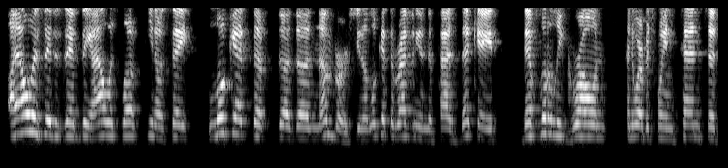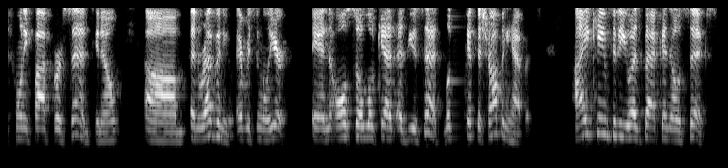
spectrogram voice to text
I always say the same thing. I always look, you know, say look at the the the numbers, you know, look at the revenue in the past decade. They've literally grown anywhere between 10 to 25 percent, you know, um, in revenue every single year. And also look at, as you said, look at the shopping habits. I came to the US back in 06,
